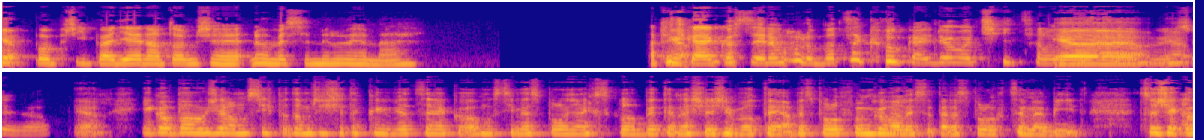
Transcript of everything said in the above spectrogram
Jo. Po případě na tom, že no my se milujeme. A teďka jo. jako si jenom hluboce koukají do očí celou jo, jo, jo, že jo. jo. Jako bohužel musíš potom řešit takové věci, jako musíme spolu nějak skloubit ty naše životy, aby spolu fungovali, se tady spolu chceme být. Což jako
